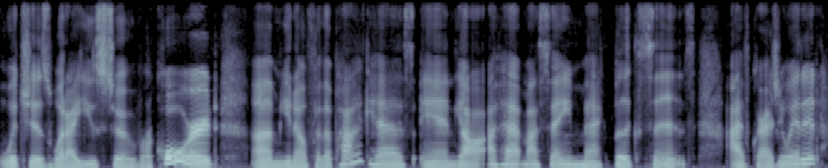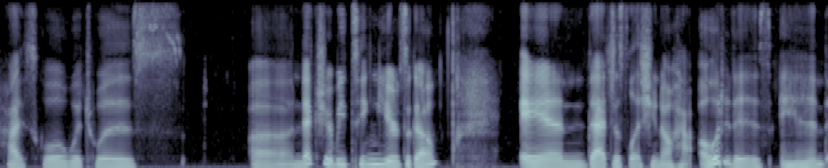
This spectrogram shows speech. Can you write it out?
which is what I used to record um, you know, for the podcast. And y'all, I've had my same MacBook since I've graduated high school, which was uh next year be 10 years ago and that just lets you know how old it is and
